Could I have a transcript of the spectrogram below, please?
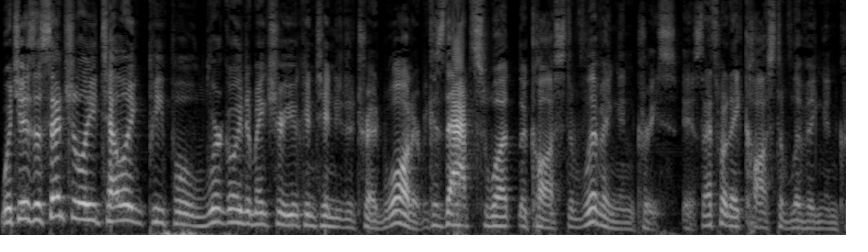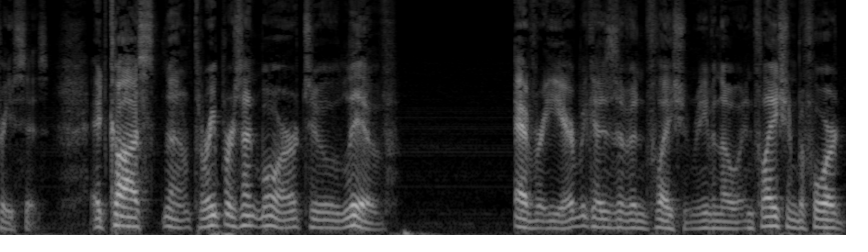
which is essentially telling people we're going to make sure you continue to tread water because that's what the cost of living increase is. That's what a cost of living increase is. It costs you know, 3% more to live every year because of inflation. Even though inflation before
